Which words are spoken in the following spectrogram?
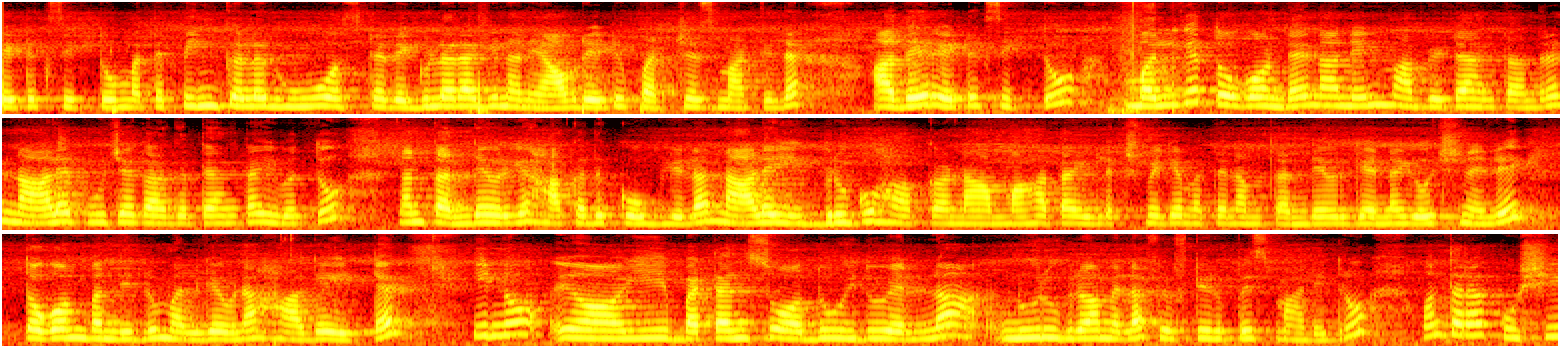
ರೇಟಿಗೆ ಸಿಕ್ತು. ಮತ್ತು ಪಿಂಕ್ ಕಲರ್ ಹೂವು ಅಷ್ಟೇ ರೆಗ್ಯುಲರಾಗಿ ನಾನು ಯಾವ ರೇಟಿಗೆ ಪರ್ಚೇಸ್ ಮಾಡ್ತಿದ್ದೆ ಅದೇ ರೇಟಿಗೆ ಸಿಕ್ತು. ಮಲ್ಲಿಗೆ ತೊಗೊಂಡೆ. ನಾನೇನು ಮಾಡಿಬಿಟ್ಟೆ ಅಂತಂದರೆ, ನಾಳೆ ಪೂಜೆಗಾಗುತ್ತೆ ಅಂತ ಇವತ್ತು ನನ್ನ ತಂದೆಯವ್ರಿಗೆ ಹಾಕೋದಕ್ಕೆ ಹೋಗಲಿಲ್ಲ. ನಾಳೆ ಇಬ್ರಿಗೂ ಹಾಕೋಣ, ಮಹಾತಾಯಿ ಲಕ್ಷ್ಮಿಗೆ ಮತ್ತು ನಮ್ಮ ತಂದೆಯವ್ರಿಗೆ ಅನ್ನೋ ಯೋಚನೆಯಲ್ಲಿ ತೊಗೊಂಡು ಬಂದಿದ್ದರು ಮಲ್ಲಿಗೆ ಹೂವನ್ನ ಹಾಗೆ ಇಟ್ಟೆ. ಇನ್ನು ಈ ಬಟನ್ಸು ಅದು ಇದು ಎಲ್ಲ ನೂರು ಗ್ರಾಮ್ ಎಲ್ಲ ಫಿಫ್ಟಿ ರುಪೀಸ್ ಮಾಡಿದರು. ಒಂಥರ ಖುಷಿ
